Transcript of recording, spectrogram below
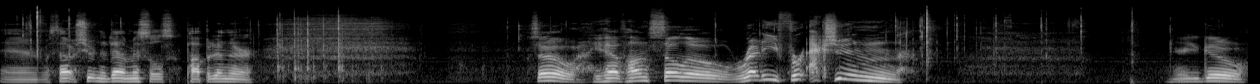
And without shooting the damn missiles, pop it in there. So, you have Han Solo ready for action! There you go.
